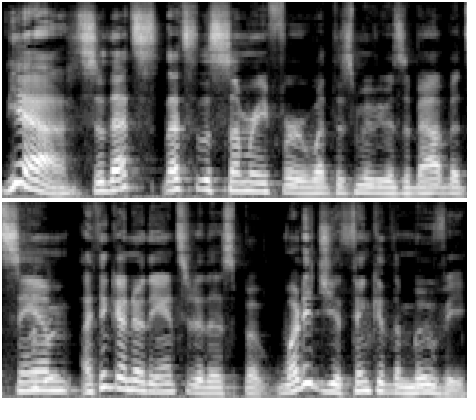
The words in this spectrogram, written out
yeah, so that's that's the summary for what this movie was about. But Sam, Mm-hmm. I think I know the answer to this. But what did you think of the movie?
